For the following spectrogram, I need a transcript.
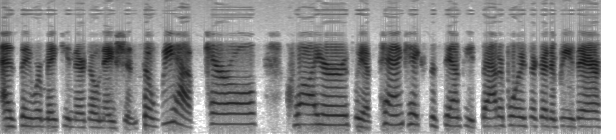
as they were making their donations. So we have carols, choirs, we have pancakes, the Stampede Batter Boys are going to be there.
